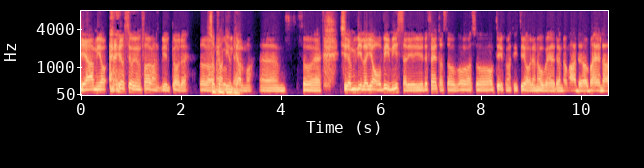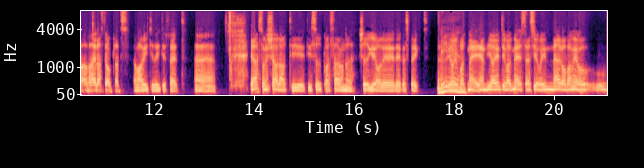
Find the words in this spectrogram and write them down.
Ja, men jag, jag såg ju en förhandsbild på det. Förra Såklart du gjorde. Kalmar. Ehm, Så, eh, så jag, vill, jag och vi missade ju det fetaste av, alltså, av typerna tyckte jag. Den overheaden de hade över hela, över hela ståplats. Den var riktigt, riktigt fet. Eh, Ja, så en shoutout till, till Supras här och nu. 20 år, det, det är respekt. Det- Jag har ju varit med. Jag har egentligen varit med sen så jag var ju nära att vara med och, och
